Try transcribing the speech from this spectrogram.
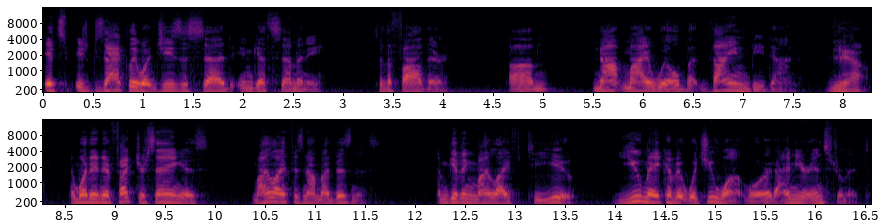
it's exactly what Jesus said in Gethsemane to the Father um, Not my will, but thine be done. Yeah. And what in effect you're saying is, my life is not my business. I'm giving my life to you. You make of it what you want, Lord. I'm your instrument.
